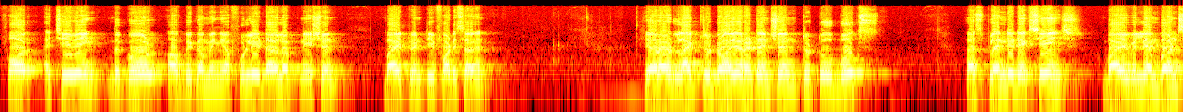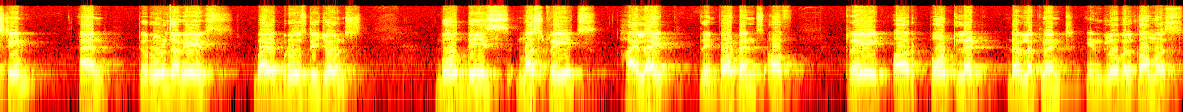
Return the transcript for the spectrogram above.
for achieving the goal of becoming a fully developed nation by 2047. Here I would like to draw your attention to two books, A Splendid Exchange by William Bernstein and To Rule the Waves by Bruce D. Jones. Both these must-reads highlight the importance of trade or port-led development in global commerce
